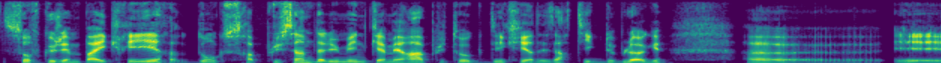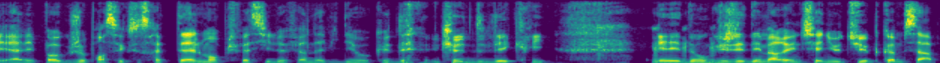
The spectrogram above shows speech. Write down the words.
Sauf que j'aime pas écrire, donc ce sera plus simple d'allumer une caméra plutôt que d'écrire des articles de blog. Euh, et à l'époque, je pensais que ce serait tellement plus facile de faire de la vidéo que de, que l'écrit. Et donc j'ai démarré une chaîne YouTube comme ça.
